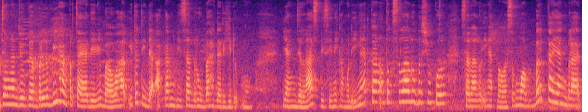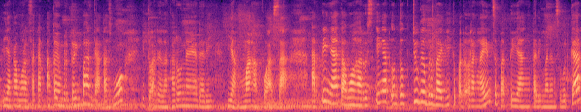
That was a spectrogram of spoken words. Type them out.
jangan juga berlebihan percaya diri bahwa hal itu tidak akan bisa berubah dari hidupmu. Yang jelas di sini kamu diingatkan untuk selalu bersyukur, selalu ingat bahwa semua berkah yang berad, yang kamu rasakan atau yang berkelimpahan ke atasmu itu adalah karunia dari Yang Maha Kuasa. Artinya kamu harus ingat untuk juga berbagi kepada orang lain seperti yang tadi Madam sebutkan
